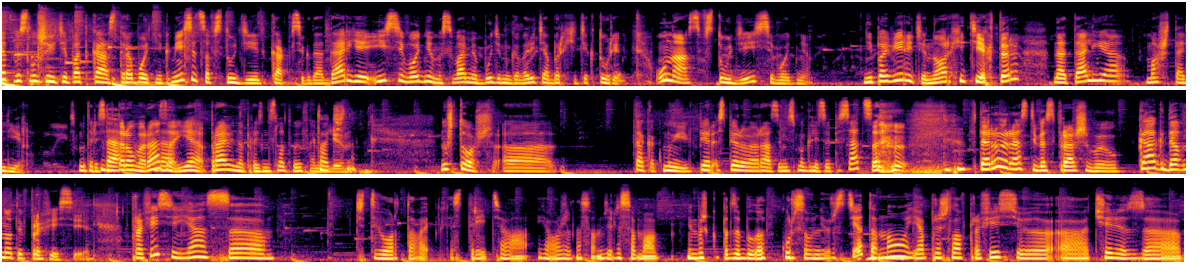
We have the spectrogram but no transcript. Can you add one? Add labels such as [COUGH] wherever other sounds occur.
привет! Вы слушаете подкаст «Работник месяца» в студии, как всегда, Дарья. И сегодня мы с вами будем говорить об архитектуре. У нас в студии сегодня, не поверите, но архитектор Наталья Машталир. Смотри, со Да, второго раза да. я правильно произнесла твою фамилию. Точно. Ну что ж, а, так как мы пер- с первого раза не смогли записаться, [LAUGHS] второй раз тебя спрашиваю, как давно ты в профессии? В профессии я с э, четвертого или с третьего, я уже на самом деле сама немножко подзабыла курса университета, но я пришла в профессию э, через э,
